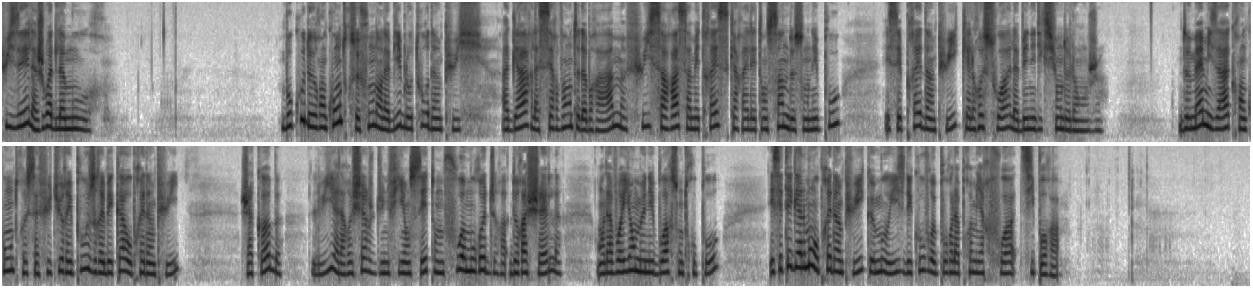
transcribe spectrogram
puiser la joie de l'amour. Beaucoup de rencontres se font dans la Bible autour d'un puits. Agar, la servante d'Abraham, fuit Sarah, sa maîtresse, car elle est enceinte de son époux, et c'est près d'un puits qu'elle reçoit la bénédiction de l'ange. De même, Isaac rencontre sa future épouse Rebecca auprès d'un puits. Jacob, lui, à la recherche d'une fiancée, tombe fou amoureux de Rachel en la voyant mener boire son troupeau, et c'est également auprès d'un puits que Moïse découvre pour la première fois Tsippora.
